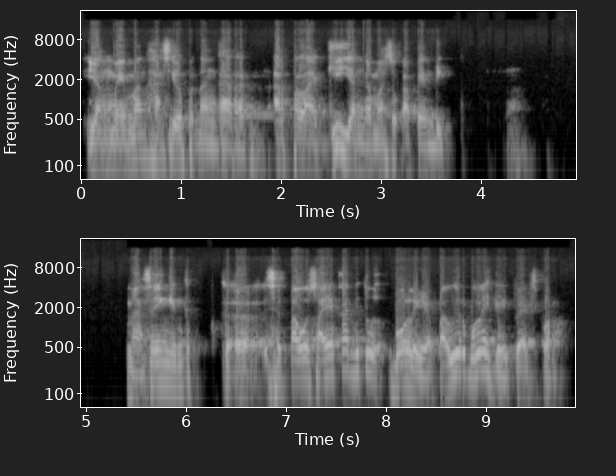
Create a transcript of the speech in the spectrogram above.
yang memang hasil penangkaran, apalagi yang nggak masuk apendik. Nah, saya ingin ke, ke, setahu saya kan itu boleh ya, Pak Wir boleh gak itu ekspor?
